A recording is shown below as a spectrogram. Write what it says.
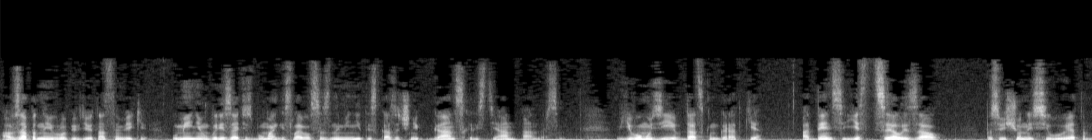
А в Западной Европе в XIX веке Умением вырезать из бумаги славился знаменитый сказочник Ганс Христиан Андерсен. В его музее в датском городке Аденсе есть целый зал, посвященный силуэтам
